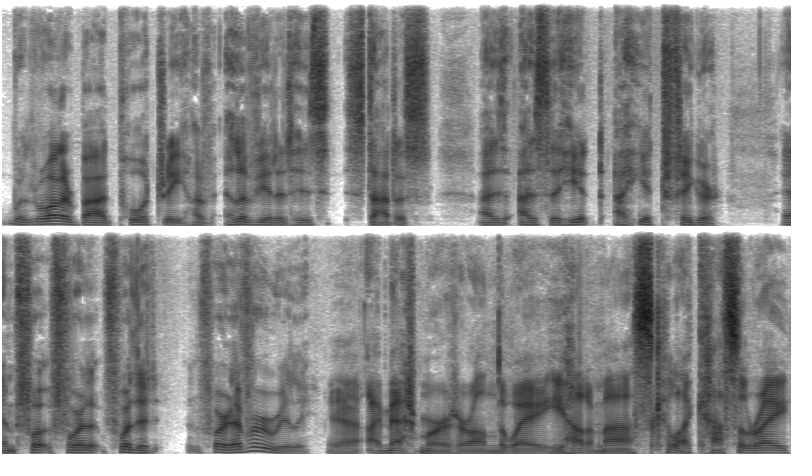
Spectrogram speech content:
with rather bad poetry, have elevated his status as as the hate a hate figure um, for for for the forever really. Yeah, I met murder on the way. He had a mask like Castlereagh.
